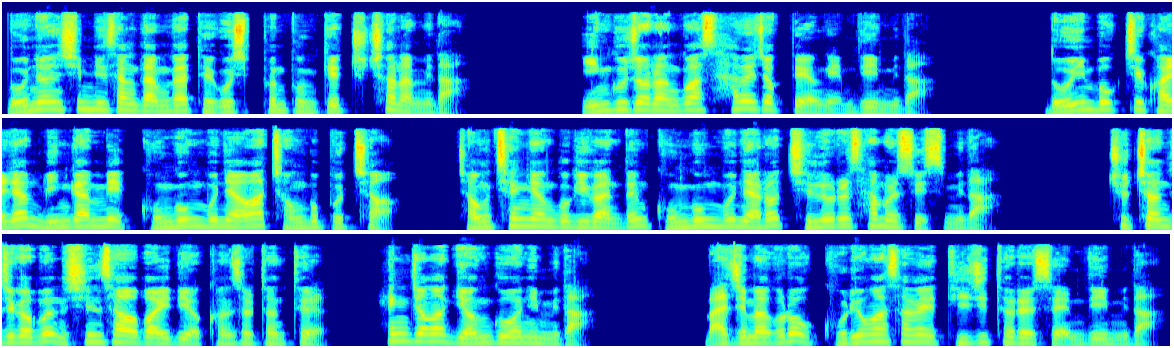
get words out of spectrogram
노년 심리 상담가 되고 싶은 분께 추천합니다. 인구전환과 사회적 대응 MD입니다. 노인복지 관련 민간 및 공공 분야와 정부 부처, 정책연구기관 등 공공 분야로 진로를 삼을 수 있습니다. 추천 직업은 신사업 아이디어 컨설턴트, 행정학 연구원입니다. 마지막으로 고령화 사회 디지털 헬스 MD입니다.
